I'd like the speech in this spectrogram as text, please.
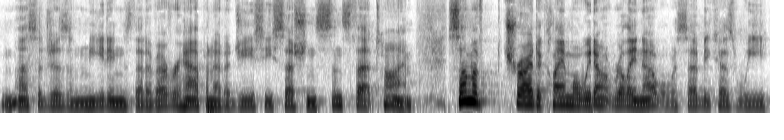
messages and meetings that have ever happened at a GC session since that time. Some have tried to claim, well, we don't really know what was said because we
